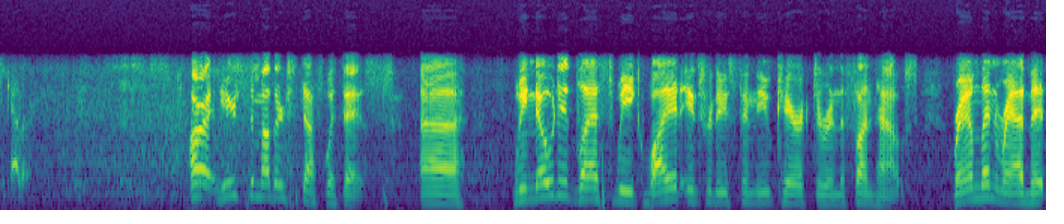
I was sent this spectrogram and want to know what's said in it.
together. All right, here's some other stuff with this. Uh, we noted last week Wyatt introduced a new character in the Funhouse. Ramblin' Rabbit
